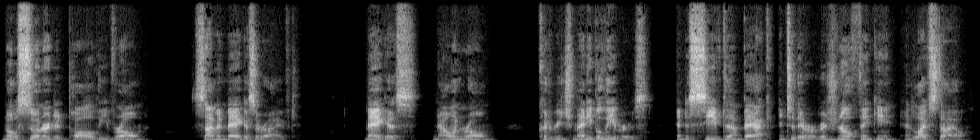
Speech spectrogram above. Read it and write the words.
no sooner did Paul leave Rome, Simon Magus arrived. Magus, now in Rome, could reach many believers and deceived them back into their original thinking and lifestyle.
